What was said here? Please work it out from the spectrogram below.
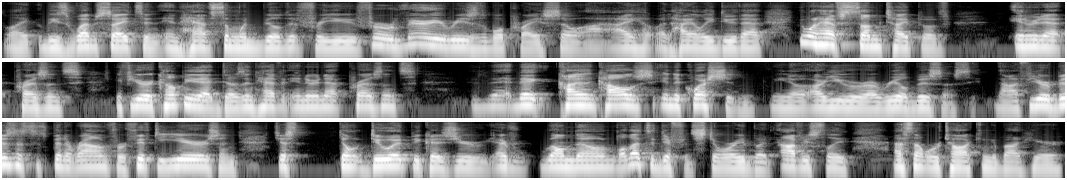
like these websites and, and have someone build it for you for a very reasonable price. So I, I would highly do that. You want to have some type of internet presence. If you're a company that doesn't have an internet presence, that, that kind of calls into question, you know, are you a real business? Now, if you're a business that's been around for 50 years and just don't do it because you're well known, well, that's a different story. But obviously, that's not what we're talking about here.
